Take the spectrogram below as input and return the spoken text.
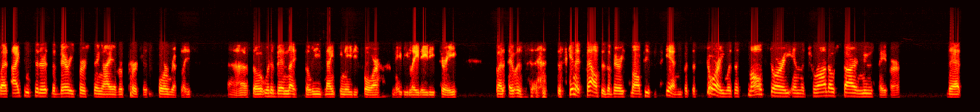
but I consider it the very first thing I ever purchased for Ripley. Uh, so it would have been, I believe, 1984, maybe late 83. But it was the skin itself is a very small piece of skin, but the story was a small story in the Toronto Star newspaper that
